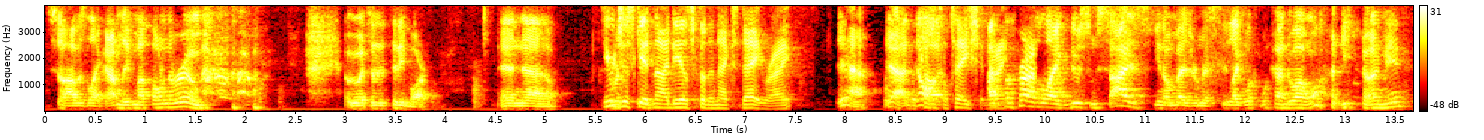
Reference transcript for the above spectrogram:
so I was like, I'm leaving my phone in the room. we went to the titty bar. And uh, You were just getting ideas for the next day, right? yeah, yeah. The no, consultation, I'm, right? I'm trying to like do some size, you know, measurements. See, like what, what kind do I want? You know what I mean?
